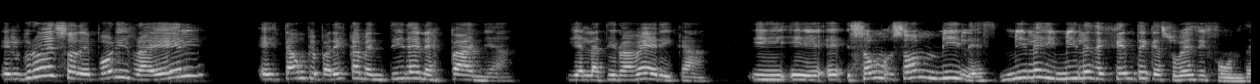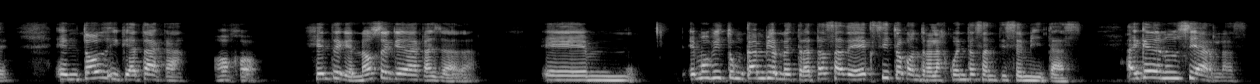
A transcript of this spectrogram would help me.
El grueso de por Israel está, aunque parezca mentira, en España. y en Latinoamérica. Y, eh, son, son miles, miles y miles de gente que a su vez difunde en todo y que ataca. Ojo, gente que no se queda callada. Em, hemos visto un cambio en nuestra tasa de éxito contra las cuentas antisemitas. Hay que denunciarlas.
